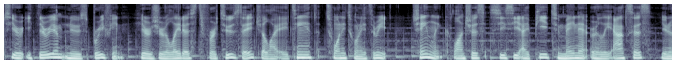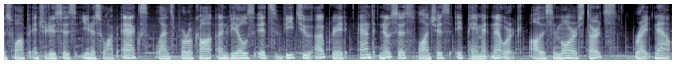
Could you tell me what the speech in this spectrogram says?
to your Ethereum news briefing. Here's your latest for Tuesday, July 18th, 2023. Chainlink launches CCIP to mainnet early access, Uniswap introduces Uniswap X, Lens Protocol unveils its V2 upgrade, and Gnosis launches a payment network. All this and more starts right now.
